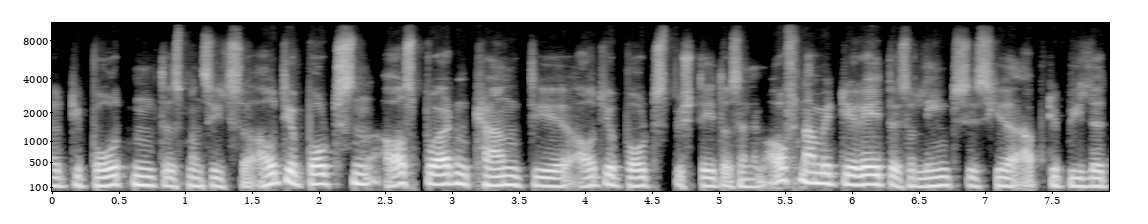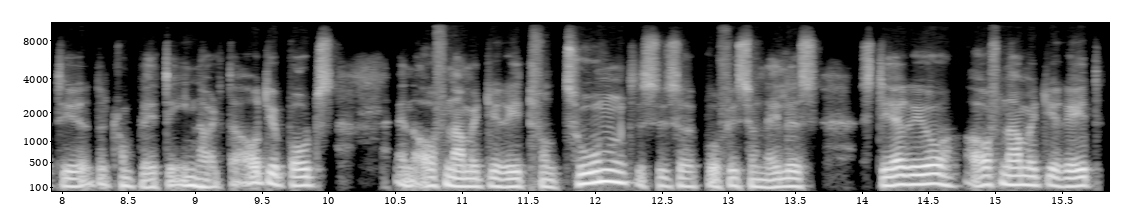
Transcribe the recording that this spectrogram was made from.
äh, geboten, dass man sich so Audioboxen ausborgen kann. Die Audiobox besteht aus einem Aufnahmegerät, also links ist hier abgebildet die, der komplette Inhalt der Audiobox. Ein Aufnahmegerät von Zoom, das ist ein professionelles Stereo-Aufnahmegerät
